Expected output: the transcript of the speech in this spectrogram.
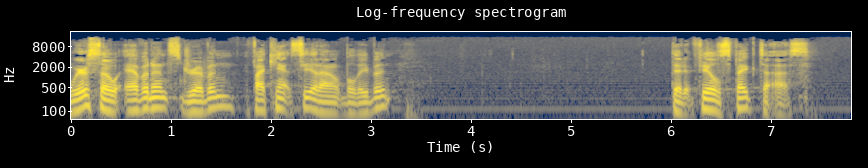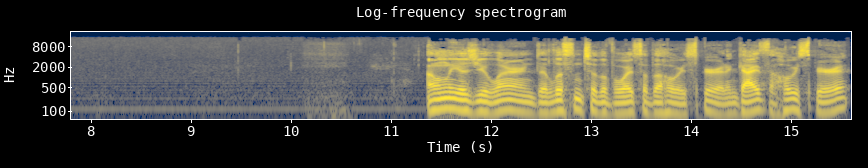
we're so evidence driven if I can't see it, I don't believe it. That it feels fake to us. Only as you learn to listen to the voice of the Holy Spirit. And guys, the Holy Spirit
